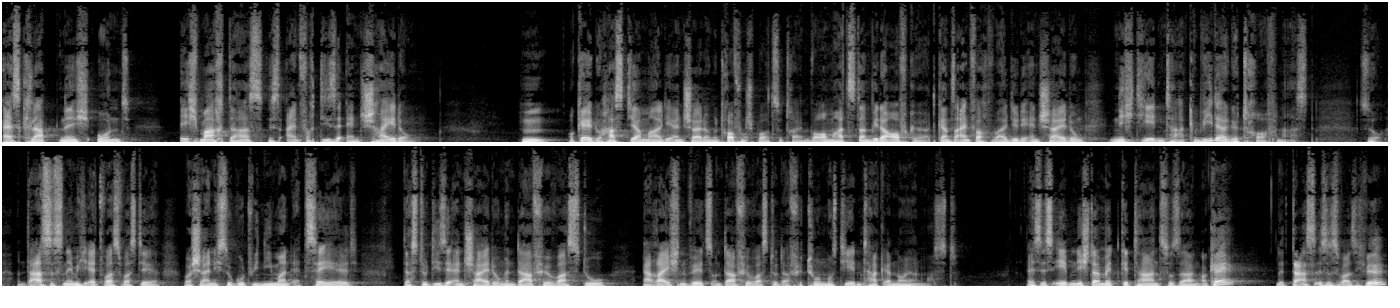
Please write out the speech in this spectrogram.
es klappt nicht und ich mache das, ist einfach diese Entscheidung. Hm, okay, du hast ja mal die Entscheidung getroffen, Sport zu treiben. Warum hat es dann wieder aufgehört? Ganz einfach, weil du die Entscheidung nicht jeden Tag wieder getroffen hast. So, und das ist nämlich etwas, was dir wahrscheinlich so gut wie niemand erzählt, dass du diese Entscheidungen dafür, was du erreichen willst und dafür, was du dafür tun musst, jeden Tag erneuern musst. Es ist eben nicht damit getan zu sagen, okay, das ist es, was ich will,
